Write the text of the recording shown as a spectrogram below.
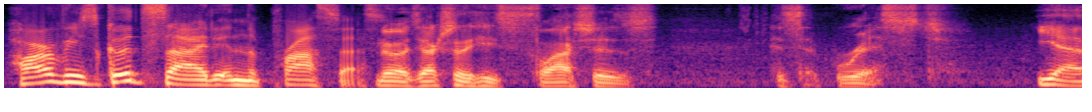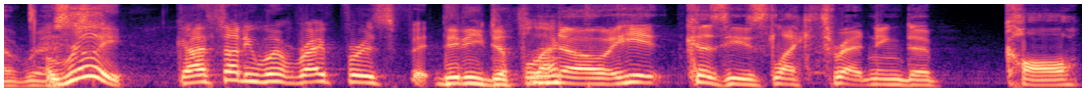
Harvey's good side in the process. No, it's actually he slashes his wrist. yeah, Oh, wrist. really? I thought he went right for his. Fi- Did he deflect? No, he because he's like threatening to call,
